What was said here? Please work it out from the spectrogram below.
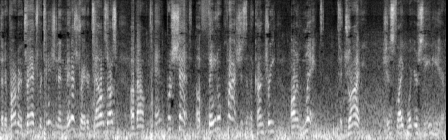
The Department of Transportation administrator tells us about 10% of fatal crashes in the country are linked to driving, just like what you're seeing here.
